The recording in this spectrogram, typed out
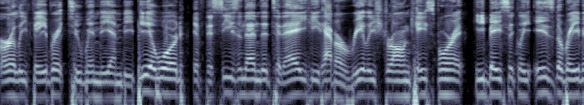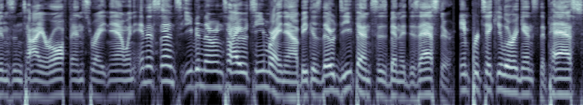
early favorite to win the MVP award. If the season ended today, he'd have a really strong case for it. He basically is the Ravens' entire offense right now, and in a sense, even their entire team right now, because their defense has been a disaster. In particular, against the pass,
